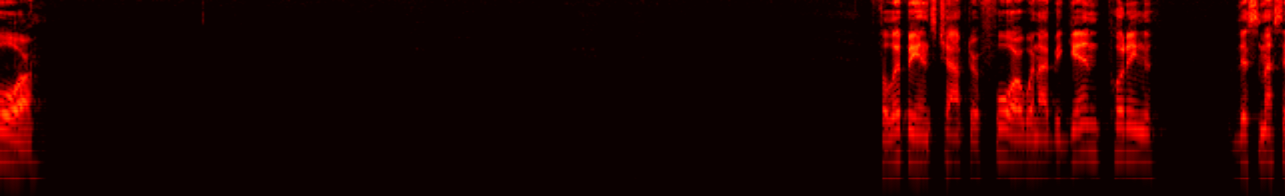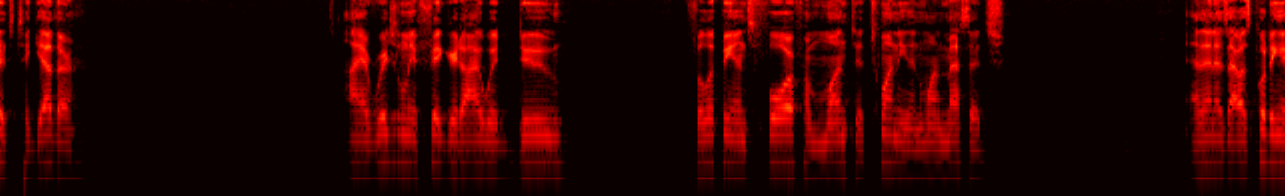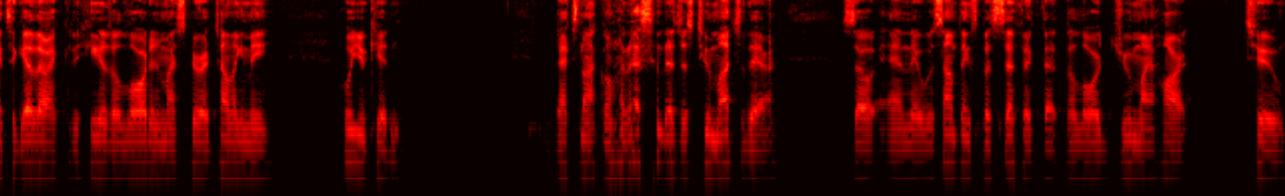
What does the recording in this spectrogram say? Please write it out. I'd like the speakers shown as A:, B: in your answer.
A: 4. Philippians chapter 4, when I begin putting this message together, I originally figured I would do Philippians 4 from 1 to 20 in one message. And then as I was putting it together, I could hear the Lord in my spirit telling me, Who are you kidding? That's not going that's there's just too much there. So and there was something specific that the Lord drew my heart to.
